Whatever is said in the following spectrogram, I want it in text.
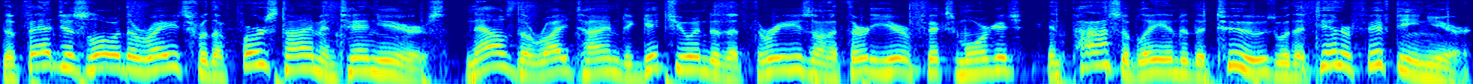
The Fed just lowered the rates for the first time in 10 years. Now's the right time to get you into the threes on a 30 year fixed mortgage and possibly into the twos with a 10 or 15 year.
